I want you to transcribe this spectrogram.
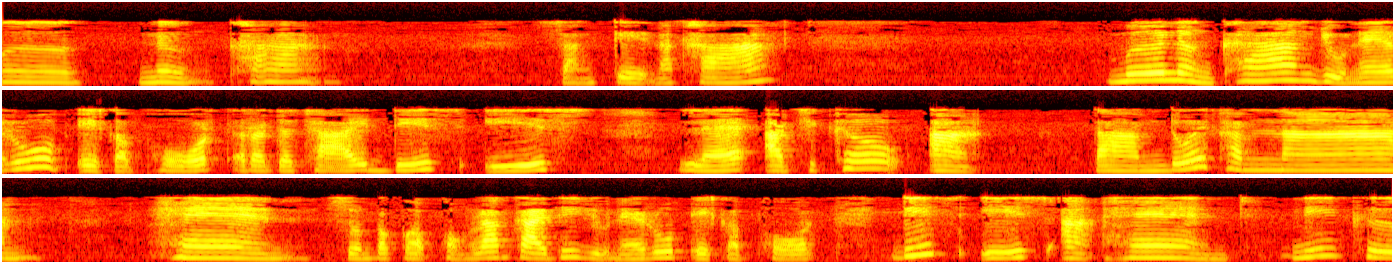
มือหนึ่งข้าง สังเกตนะคะ มือหนึ่งข้างอยู่ในรูปเอกพจน์ เราจะใช้ this is และ article a ตามด้วยคำนาม hand ส่วนประกอบของร่างกายที่อยู่ในรูปเอกพจน์ this is a hand นี่คือ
